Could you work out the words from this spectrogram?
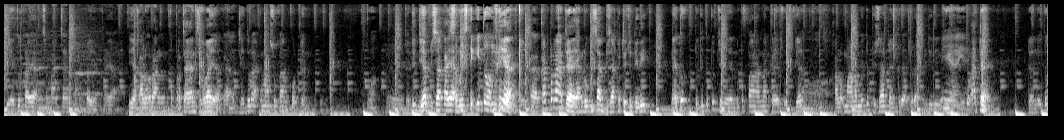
dia itu kayak semacam apa ya kayak ya kalau orang kepercayaan Jawa ya kayak dia itu kayak kemasukan kodam gitu. Wah, Hmm, jadi dia bisa kayak semistik itu Om. iya eh, kan pernah ada yang lukisan bisa kedip sendiri nah itu begitu pun dengan kepala naga itu dia Oh. Kalau malam itu bisa ada yang gerak-gerak sendiri Iya, iya. itu ada dan itu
